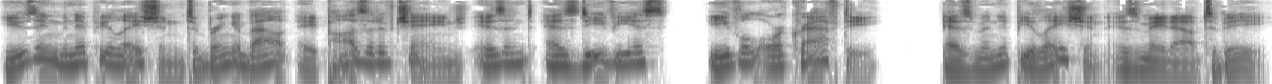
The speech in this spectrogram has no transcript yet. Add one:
Using manipulation to bring about a positive change isn't as devious, evil, or crafty as manipulation is made out to be.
